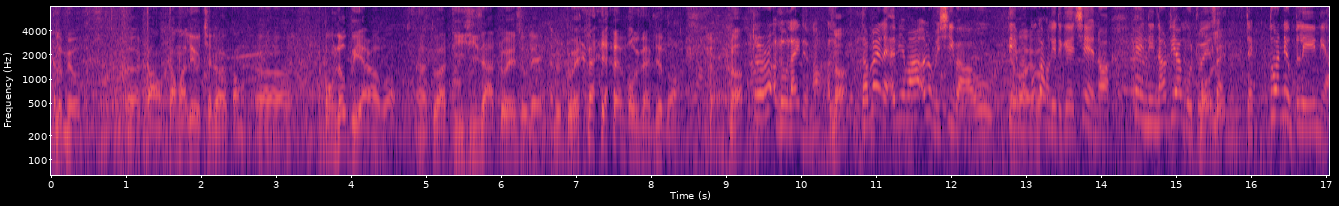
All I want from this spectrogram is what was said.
အဲ့လိုမျိုးအဲကောင်ကောင်မလေးကိုချစ်တော့ကောင်အဲအကုန်လုတ်ပေးရတာပေါ့အဲသူကဒီရီးစားတွဲဆိုလဲအဲ့လိုတွဲလိုက်ရတဲ့ပုံစံဖြစ်သွားနော် တော်တော်အလိုလိုက်တယ်နော်အဲ့လို နော် ဒါပေမဲ့လည်းအပြင်မှာအဲ့လိုမရှိပါဘူးတည်မှာ ဟုတ် ကို ပါ ယ့်ကောင်လေးတကယ်ချစ်ရင်တော့ဟဲ့နေနောက်တစ်ယောက်ကိုတွဲ ဟုတ်လေ ဆောင်တယ်သူကနေပလေးနေရ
